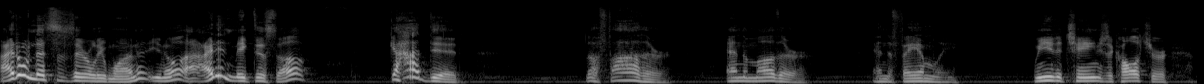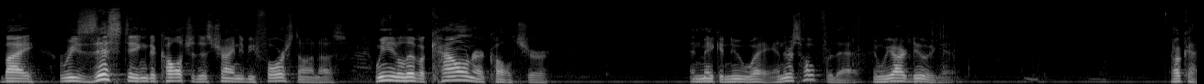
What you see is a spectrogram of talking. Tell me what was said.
I don't necessarily want it, you know. I didn't make this up. God did. The Father and the Mother and the family. We need to change the culture by resisting the culture that's trying to be forced on us. We need to live a counterculture and make a new way. And there's hope for that, and we are doing it. Okay.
